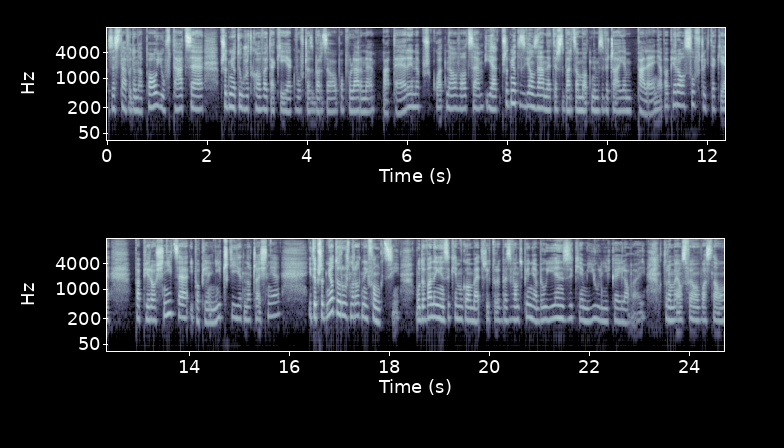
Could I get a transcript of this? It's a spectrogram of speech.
zestawy do napojów, tace, przedmioty użytkowe, takie jak wówczas bardzo popularne patery, na przykład na owoce, jak przedmioty związane też z bardzo mocnym istotnym zwyczajem palenia papierosów, czyli takie papierośnice i popielniczki jednocześnie. I te przedmioty różnorodnej funkcji, budowane językiem geometrii, który bez wątpienia był językiem Julii Kejlowej, które mają swoją własną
